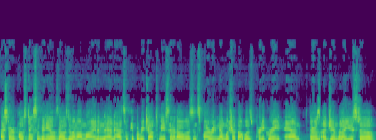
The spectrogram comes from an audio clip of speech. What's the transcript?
I started posting some videos that I was doing online and, and had some people reach out to me saying that I was inspiring them, which I thought was pretty great. And there was a gym that I used to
